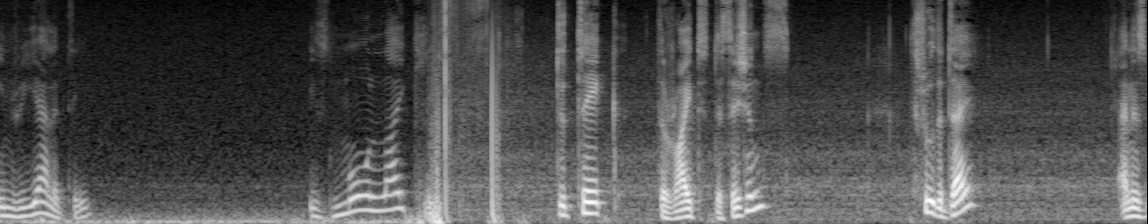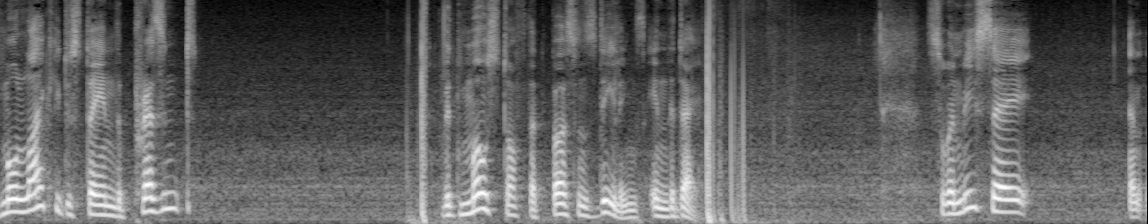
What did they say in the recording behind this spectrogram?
in reality is more likely to take the right decisions through the day and is more likely to stay in the present with most of that person's dealings in the day. So when we say and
